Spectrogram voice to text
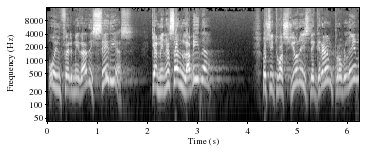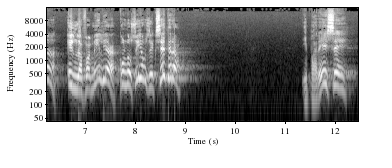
o enfermedades serias, que amenazan la vida o situaciones de gran problema en la familia, con los hijos, etc. Y parece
